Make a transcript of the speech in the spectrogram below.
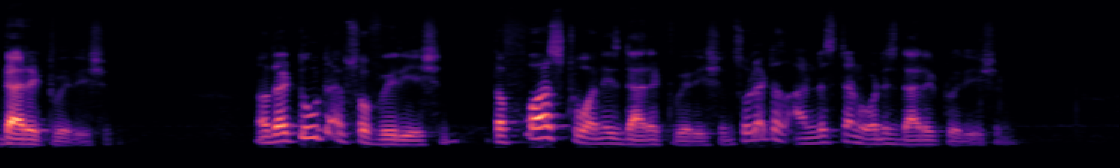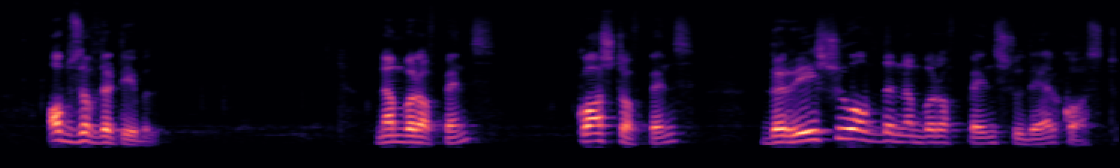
Direct variation. Now there are two types of variation. The first one is direct variation. So let us understand what is direct variation. Observe the table. Number of pens, cost of pens, the ratio of the number of pens to their cost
